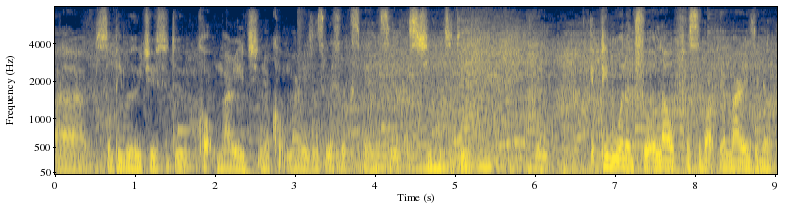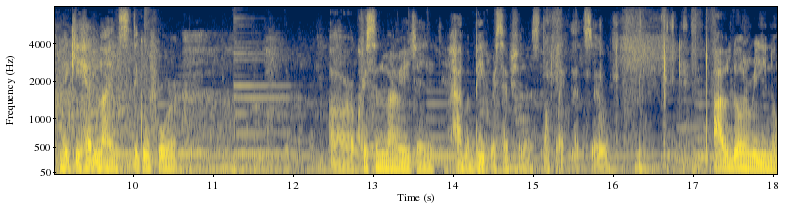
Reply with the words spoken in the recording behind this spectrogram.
Uh, some people who choose to do court marriage, you know, court marriage is less expensive, it's cheaper to do. If people want to throw a loud fuss about their marriage, you know, make it headlines, they go for uh, Christian marriage and have a big reception and stuff like that. So I don't really know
